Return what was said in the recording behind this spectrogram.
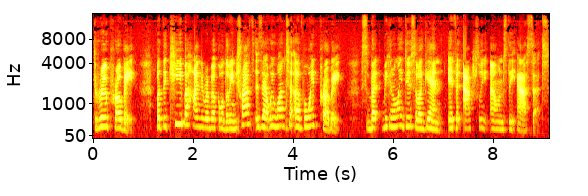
through probate. But the key behind the revocable living trust is that we want to avoid probate. But we can only do so again if it actually owns the assets.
